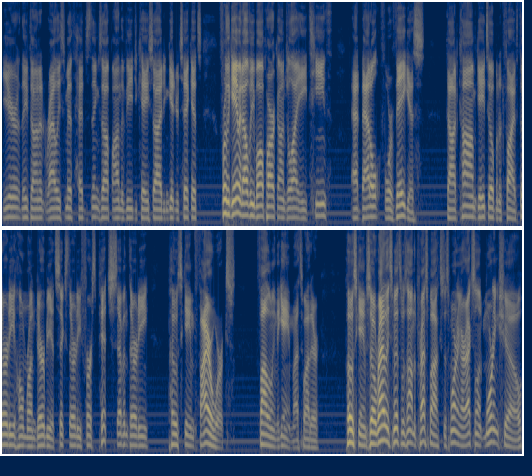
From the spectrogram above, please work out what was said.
year they've done it. Reilly Smith heads things up on the VGK side. You can get your tickets for the game at LV Ballpark on July 18th at battleforvegas.com. Gates open at 5:30. Home run derby at 6:30. First pitch 7:30. Post game fireworks following the game. That's why they're post game. So Reilly Smith was on the press box this morning, our excellent morning show,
